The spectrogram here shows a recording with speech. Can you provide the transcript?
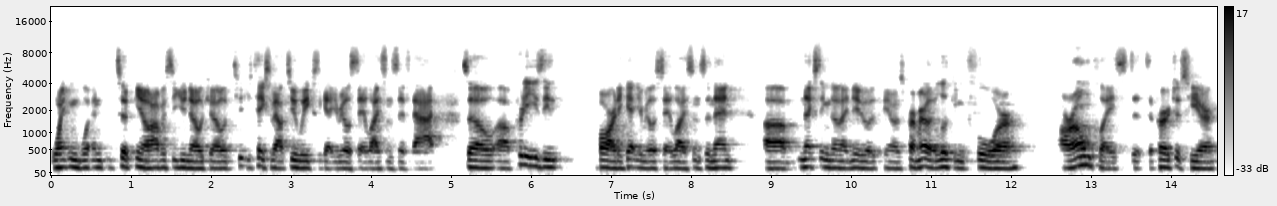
went and, went and took, you know, obviously, you know, Joe, it, t- it takes about two weeks to get your real estate license, if that. So uh, pretty easy bar to get your real estate license. And then uh, next thing that I knew, you know, I was primarily looking for our own place to, to purchase here.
